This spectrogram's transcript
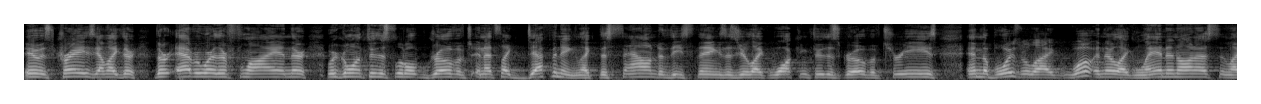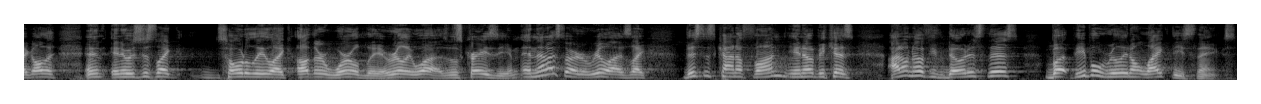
it was crazy. I'm like, they're, they're everywhere. They're flying. They're, we're going through this little grove of, and that's like deafening, like the sound of these things as you're like walking through this grove of trees. And the boys were like, whoa, and they're like landing on us and like all the, And, and it was just like totally like otherworldly. It really was. It was crazy. And, and then I started to realize like, this is kind of fun, you know, because I don't know if you've noticed this, but people really don't like these things.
